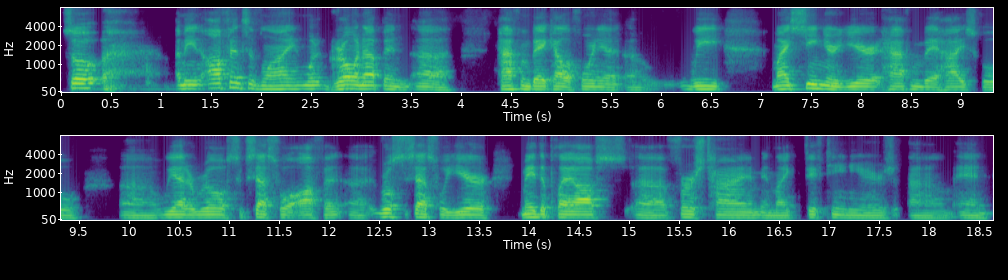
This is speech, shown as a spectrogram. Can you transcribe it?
So, I mean, offensive line. When growing up in uh, Half Moon Bay, California, uh, we my senior year at Half Moon Bay High School, uh, we had a real successful offense, uh, real successful year. Made the playoffs uh, first time in like 15 years, um, and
